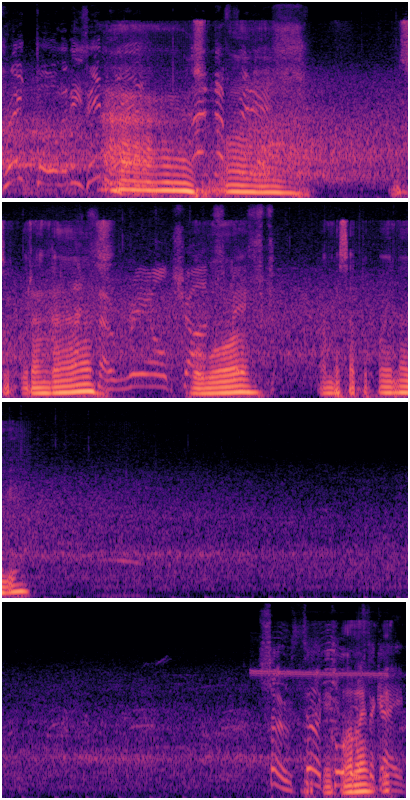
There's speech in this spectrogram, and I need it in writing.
Great ball, and he's in here. Ah, And the oh, finish. masih kurang guys. That's a real chance Bobo. missed. Tambah satu poin lagi. So, third Okay, quarter of the correct. game.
